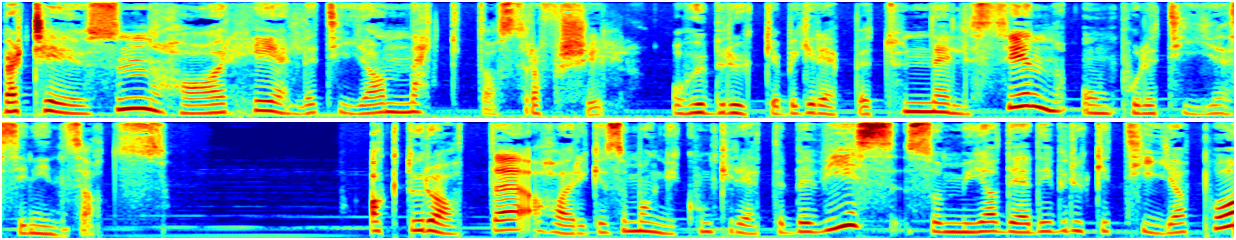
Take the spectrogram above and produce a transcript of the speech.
Bertheussen har hele tida nekta straffskyld og hun bruker begrepet tunnelsyn om politiet sin innsats. Aktoratet har ikke så mange konkrete bevis, så mye av det de bruker tida på,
